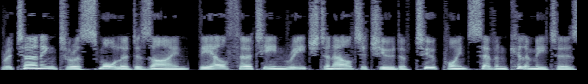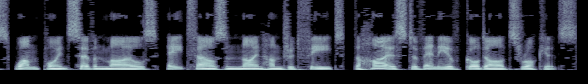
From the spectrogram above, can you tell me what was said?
Returning to a smaller design, the L-13 reached an altitude of 2.7 km 1.7 miles, 8,900 feet, the highest of any of Goddard's rockets.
